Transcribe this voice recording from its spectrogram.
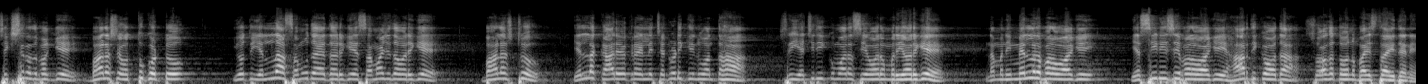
ಶಿಕ್ಷಣದ ಬಗ್ಗೆ ಬಹಳಷ್ಟು ಒತ್ತು ಕೊಟ್ಟು, ಇವತ್ತು ಎಲ್ಲ ಸಮುದಾಯದವರಿಗೆ, ಸಮಾಜದವರಿಗೆ ಬಹಳಷ್ಟು ಎಲ್ಲ ಕಾರ್ಯಕ್ರಮಗಳಲ್ಲಿ ಚಟುವಟಿಕೆ ನೀಡುವಂತಹ ಶ್ರೀ ಎಚ್ ಡಿ ಕುಮಾರಸ್ವಾಮಿ ನಮ್ಮ ನಿಮ್ಮೆಲ್ಲರ ಪರವಾಗಿ, ಎಸ್ ಸಿ ಡಿ ಸಿ ಪರವಾಗಿ ಹಾರ್ದಿಕವಾದ ಸ್ವಾಗತವನ್ನು ಬಯಸ್ತಾ ಇದ್ದೇನೆ.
